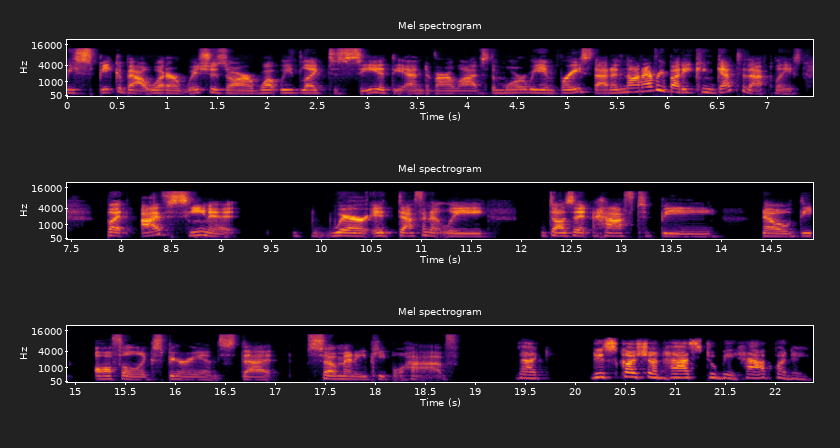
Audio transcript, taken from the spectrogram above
we speak about what our wishes are, what we'd like to see at the end of our lives, the more we embrace that. And not everybody can get to that place. But I've seen it where it definitely doesn't have to be, you know, the awful experience that so many people have. That discussion has to be happening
